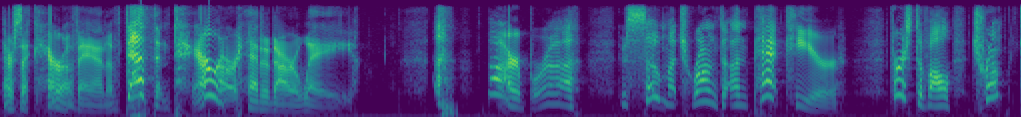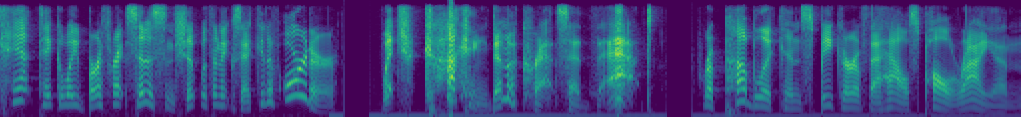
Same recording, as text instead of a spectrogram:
There's a caravan of death and terror headed our way. Uh, Barbara, there's so much wrong to unpack here. First of all, Trump can't take away birthright citizenship with an executive order. Which cucking Democrat said that? Republican Speaker of the House Paul Ryan.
